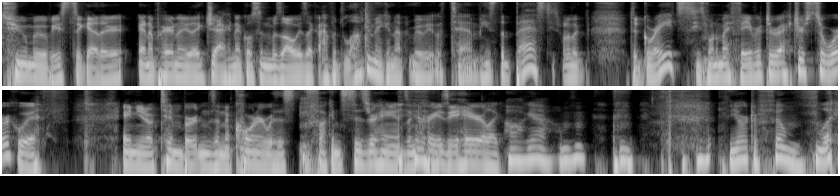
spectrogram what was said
two movies together. And apparently, like Jack Nicholson was always like, I would love to make another movie with Tim. He's the best. He's one of the the greats. He's one of my favorite directors to work with. And you know, Tim Burton's in a corner with his fucking scissor hands and crazy hair, like, oh yeah, mhm, mhm. the art of film. Like,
